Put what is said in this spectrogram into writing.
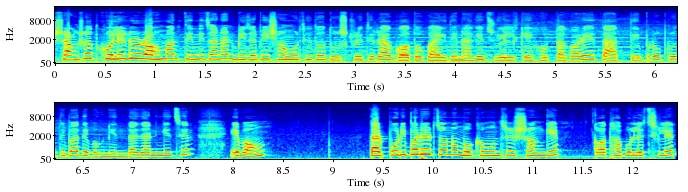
সাংসদ খলিলুর রহমান তিনি জানান, বিজেপি সমর্থিত দুষ্কৃতীরা গত কয়েকদিন আগে জুয়েলকে হত্যা করে, তার তীব্র প্রতিবাদ এবং নিন্দা জানিয়েছেন এবং তার পরিবারের জন্য মুখ্যমন্ত্রীর সঙ্গে কথা বলেছিলেন।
